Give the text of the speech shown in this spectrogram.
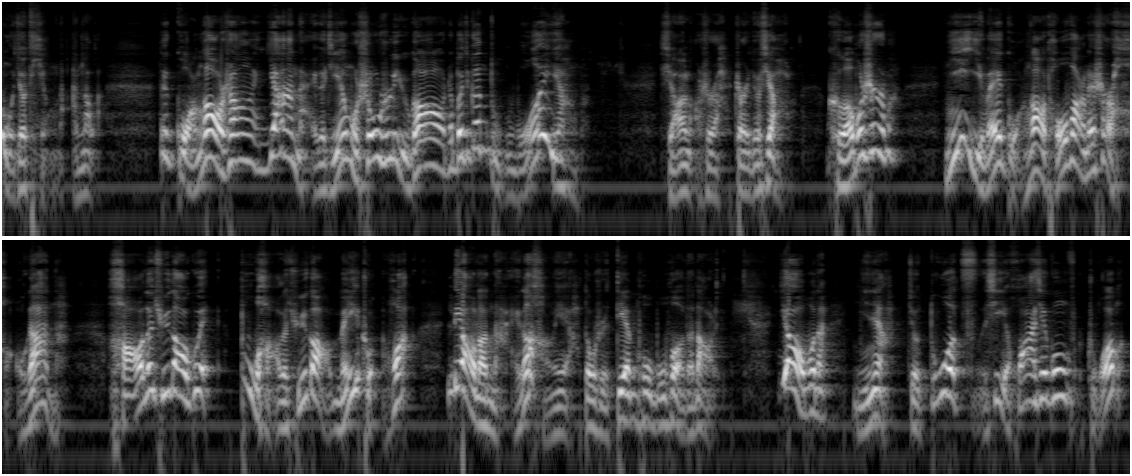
目就挺难的了。那广告商压哪个节目收视率高，这不就跟赌博一样吗？小安老师啊，这就笑了，可不是吗？你以为广告投放这事儿好干呐？好的渠道贵，不好的渠道没转化。撂到哪个行业啊，都是颠扑不破的道理。要不呢，您啊就多仔细花些功夫琢磨；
